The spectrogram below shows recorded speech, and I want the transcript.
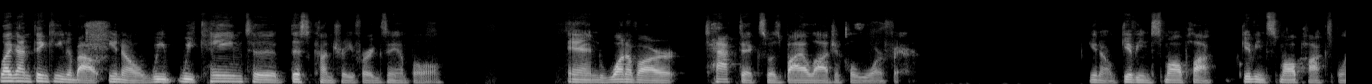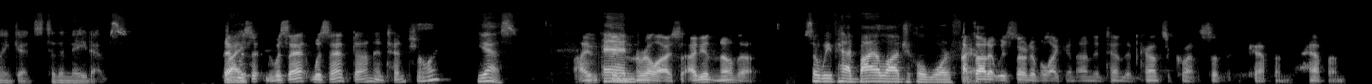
like i'm thinking about you know we we came to this country for example and one of our tactics was biological warfare. You know giving smallpox giving smallpox blankets to the natives. That right? was it was that was that done intentionally? Yes. I didn't realize i didn't know that so we've had biological warfare. i thought it was sort of like an unintended consequence that happened happened.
